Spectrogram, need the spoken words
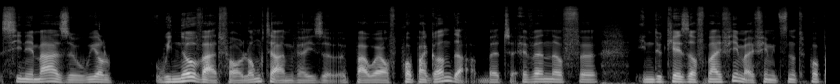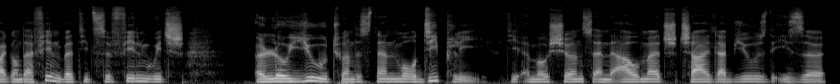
cinema is a real. We know that for a long time there is a, a power of propaganda, but even of uh, in the case of my film, I think it's not a propaganda film, but it's a film which allow you to understand more deeply the emotions and how much child abuse is a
